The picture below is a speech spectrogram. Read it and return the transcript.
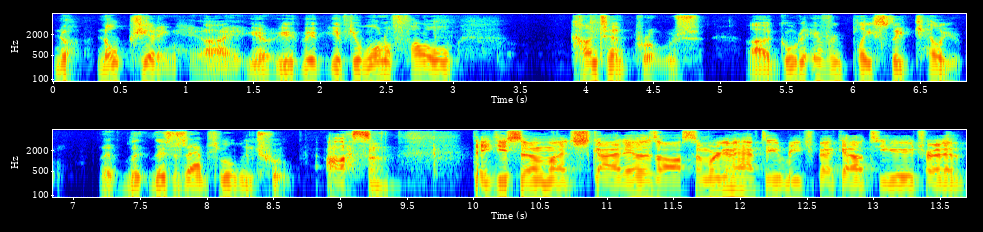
no, no kidding. Uh, you, you, if you want to follow content pros, uh, go to every place they tell you. This is absolutely true. Awesome. Thank you so much, Scott. It was awesome. We're going to have to reach back out to you, try to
